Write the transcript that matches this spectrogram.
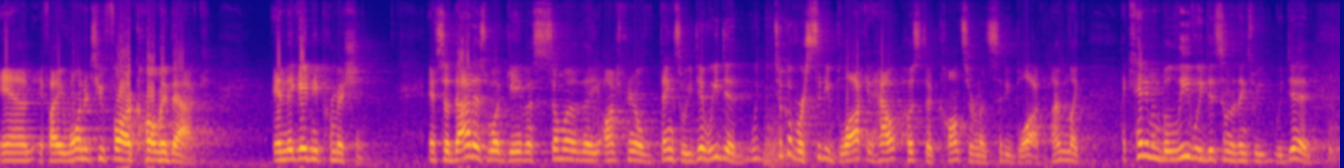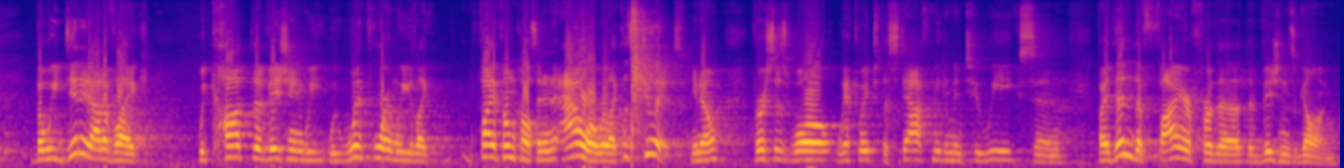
And if I wander too far, call me back. And they gave me permission. And so that is what gave us some of the entrepreneurial things we did. We did we took over a city block and hosted a concert on a city block. I'm like, I can't even believe we did some of the things we, we did. But we did it out of like, we caught the vision, we, we went for it, and we like, five phone calls in an hour, we're like, let's do it, you know? Versus, well, we have to wait till the staff meeting in two weeks, and by then the fire for the, the vision's gone.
